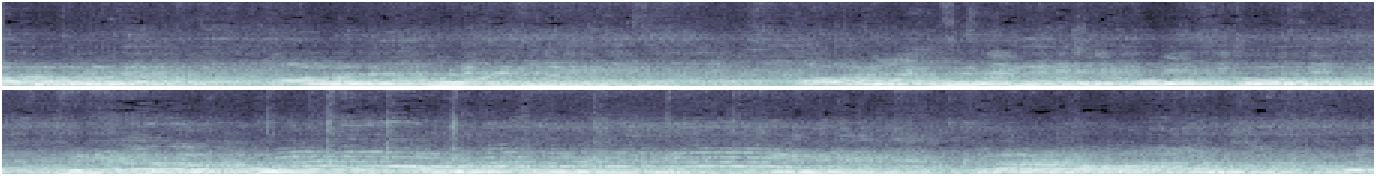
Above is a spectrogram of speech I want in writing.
Our equity, our equity our also our equity in Clarence.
